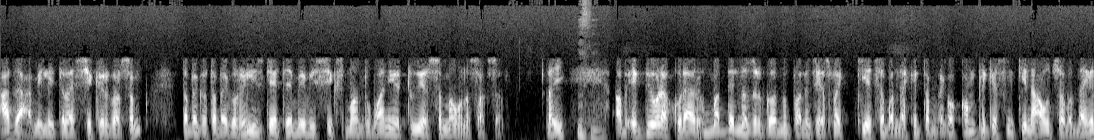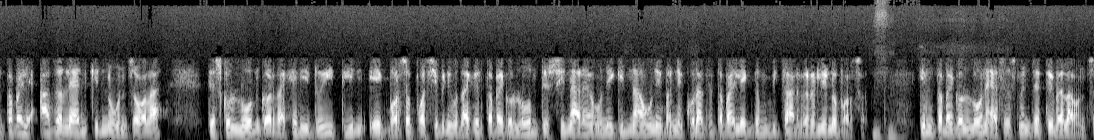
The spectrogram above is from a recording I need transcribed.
आज हामीले त्यसलाई सेक्योर गर्छौँ। तपाईँको तपाईँको रिलिज डेट चाहिँ maybe six month one year two इयर्ससम्म हुनसक्छ है। अब एक दुईवटा कुराहरू मध्यनजर गर्नुपर्ने चाहिँ यसमा के छ भन्दाखेरि तपाईँको कम्प्लिकेसन किन आउँछ भन्दाखेरि तपाईँले आज ल्यान्ड किन्नुहुन्छ होला। त्यसको लोन गर्दाखेरि दुई तिन एक वर्षपछि पनि हुँदाखेरि तपाईँको लोन त्यो सिनारे हुने कि नहुने भन्ने कुरा चाहिँ तपाईँले एकदम विचार गरेर लिनुपर्छ। किन तपाईँको लोन एसेसमेन्ट चाहिँ त्यो बेला हुन्छ।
